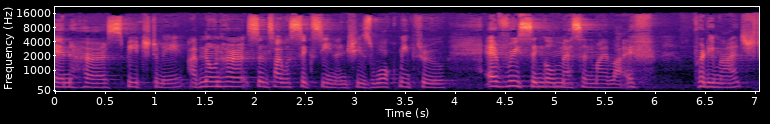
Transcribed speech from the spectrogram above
in her speech to me, I've known her since I was 16, and she's walked me through every single mess in my life, pretty much.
